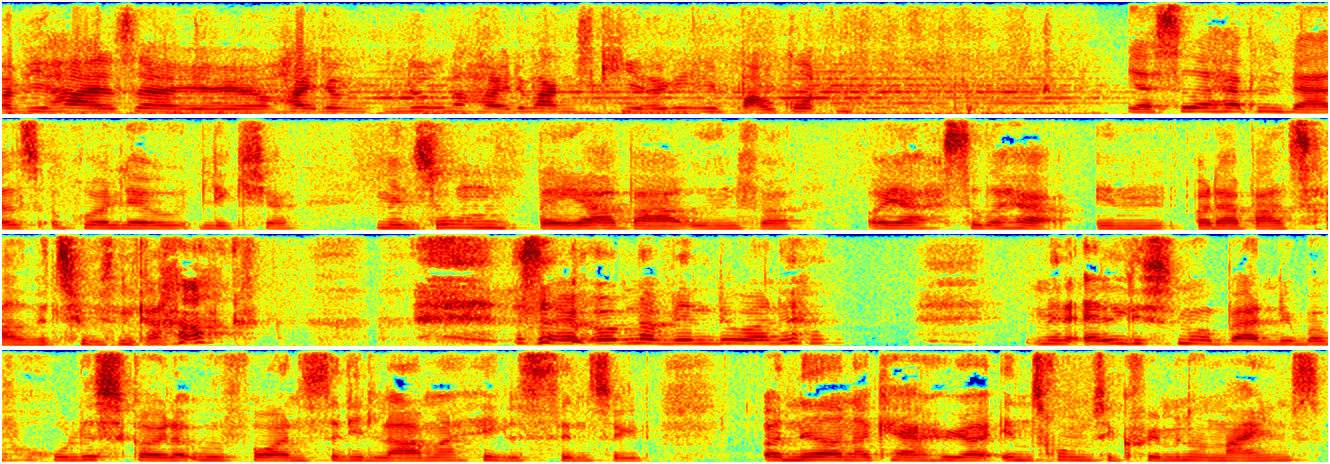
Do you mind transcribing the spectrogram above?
Og vi har altså øh, højde, lyden af Højdevangens kirke i baggrunden. Jeg sidder her på mit værelse og prøver at lave lektier, men solen bager bare udenfor, og jeg sidder herinde, og der er bare 30.000 grader. Så jeg åbner vinduerne. Men alle de små børn løber på rulleskøjter ud foran, så de larmer helt sindssygt. Og nedenunder kan jeg høre introen til Criminal Minds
